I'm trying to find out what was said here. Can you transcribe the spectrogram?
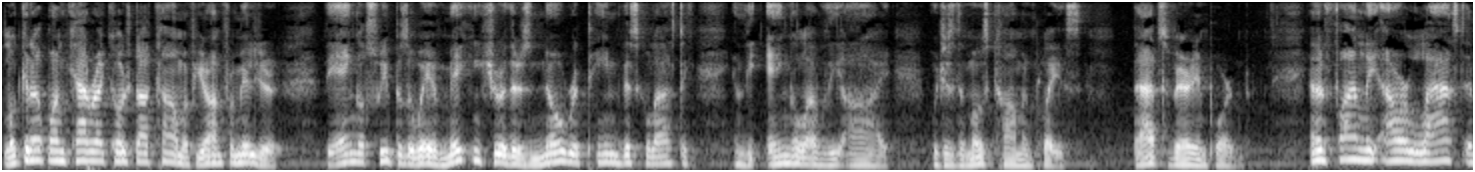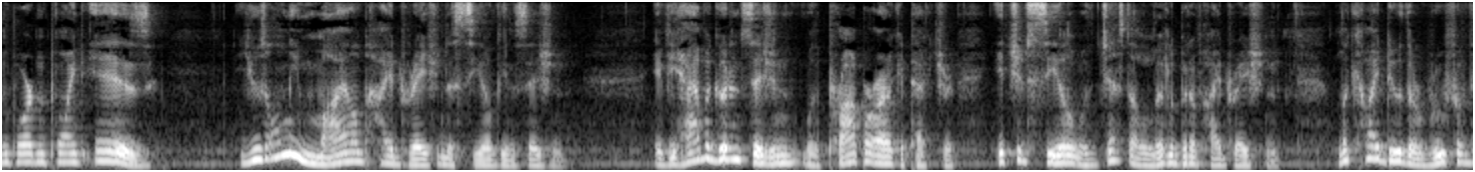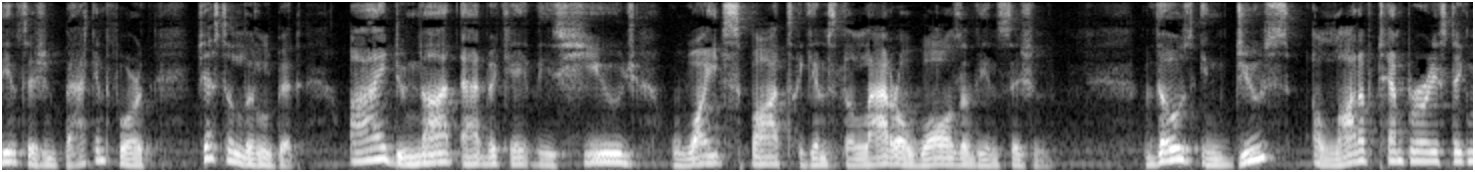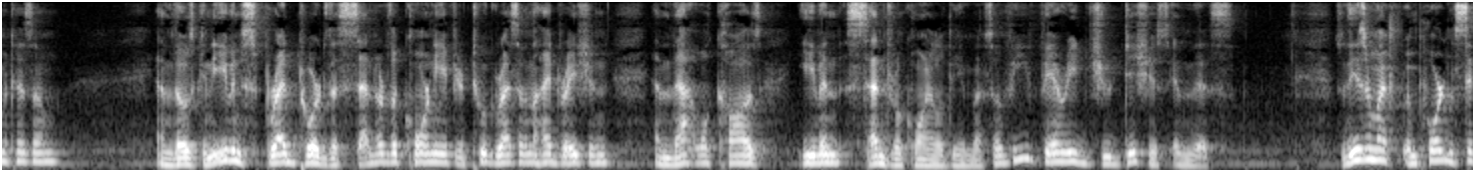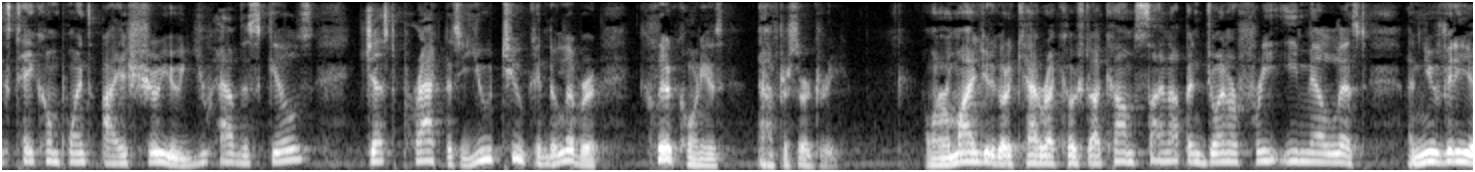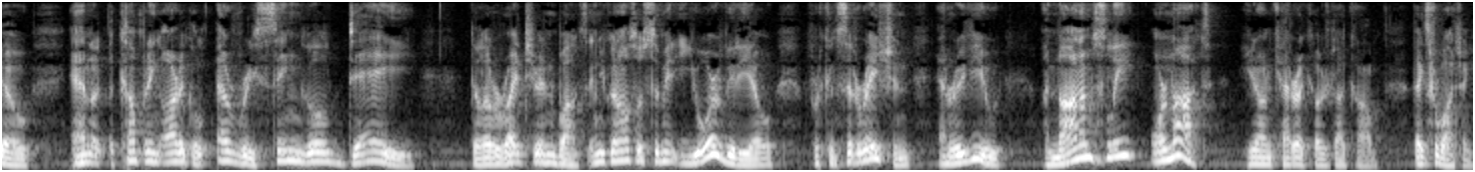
Look it up on cataractcoach.com if you're unfamiliar. The angle sweep is a way of making sure there's no retained viscoelastic in the angle of the eye, which is the most common place. That's very important. And then finally, our last important point is use only mild hydration to seal the incision. If you have a good incision with proper architecture, it should seal with just a little bit of hydration. Look how I do the roof of the incision back and forth just a little bit. I do not advocate these huge white spots against the lateral walls of the incision. Those induce a lot of temporary astigmatism, and those can even spread towards the center of the cornea if you're too aggressive in the hydration, and that will cause even central corneal edema. So be very judicious in this. So these are my important six take home points. I assure you, you have the skills. Just practice. You too can deliver clear corneas after surgery. I want to remind you to go to cataractcoach.com, sign up, and join our free email list. A new video and accompanying article every single day delivered right to your inbox. And you can also submit your video for consideration and review anonymously or not here on cataractcoach.com. Thanks for watching.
